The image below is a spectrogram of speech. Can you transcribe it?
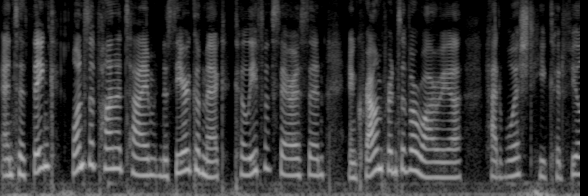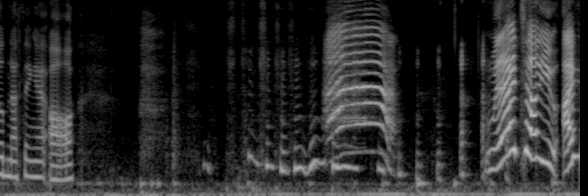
And to think, once upon a time, Nasir Ghameq, Caliph of Sarasin and Crown Prince of Arawiya, had wished he could feel nothing at all. Ah! when I tell you, I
